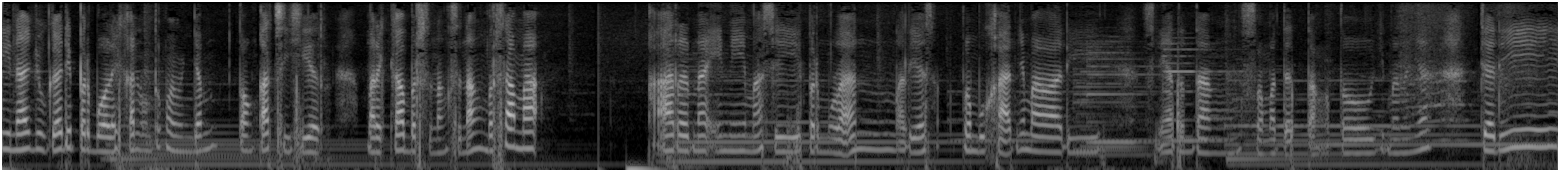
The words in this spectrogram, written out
Tina juga diperbolehkan untuk meminjam tongkat sihir mereka bersenang-senang bersama. Karena ini masih permulaan alias pembukaannya malah di sini tentang selamat datang atau gimana nya. Jadi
